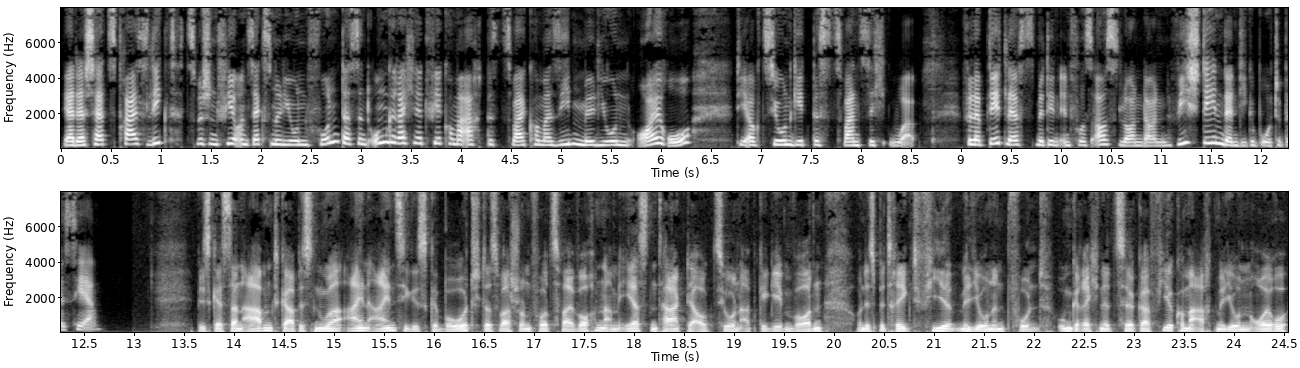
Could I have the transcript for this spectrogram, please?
Ja, der Schätzpreis liegt zwischen 4 und 6 Millionen Pfund, das sind umgerechnet 4,8 bis 2,7 Millionen Euro. Die Auktion geht bis 20 Uhr. Philipp Detlefs mit den Infos aus London. Wie stehen denn die Gebote bisher? Bis gestern Abend gab es nur ein einziges Gebot. Das war schon vor zwei Wochen am ersten Tag der Auktion abgegeben worden und es beträgt vier Millionen Pfund. Umgerechnet circa 4,8 Millionen Euro.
